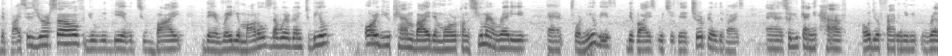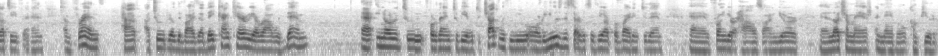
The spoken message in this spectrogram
devices yourself, you will be able to buy the radio models that we're going to build, or you can buy the more consumer ready uh, for newbies device, which is the Turpial device. And so you can have all your family, relative, and, and friends have a Turpial device that they can carry around with them uh, in order to for them to be able to chat with you or use the services you are providing to them uh, from your house on your uh, Locha Mesh enabled computer.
